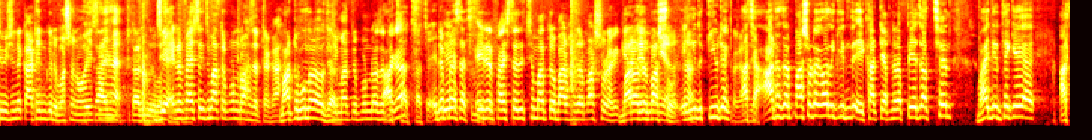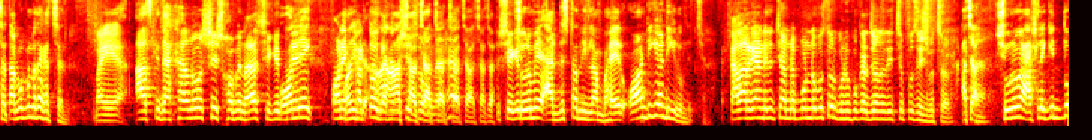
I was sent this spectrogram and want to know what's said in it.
মেশিনে কাটিং করে বসানো হয়েছে কাটিং- হ্যাঁ। যে এটার প্রাইস হচ্ছে মাত্র পনেরো হাজার টাকা। মাত্র পনেরো হাজার? জি, মাত্র পনেরো হাজার টাকা। আচ্ছা, আচ্ছা, আচ্ছা। price রাখছেন কত? এটার প্রাইসটা দিচ্ছে মাত্র বারো হাজার পাঁচশো টাকা বারো হাজার পাঁচশো। Canadian কিন্তু কিউট আচ্ছা আট হাজার পাঁচশো টাকা হলে কিন্তু এই খাটটি আপনারা পেয়ে যাচ্ছেন। ভাইদের থেকে আচ্ছা তারপর কোনটা দেখাচ্ছেন? ভাই আজকে দেখানো শেষ হবে না সেক্ষেত্রে অনেক অনেক খাট তো দেখানো আচ্ছা আচ্ছা না আচ্ছা হ্যাঁ। আচ্ছা আচ্ছা আচ্ছা। তো সেক্ষেত্রে শোরুমের অ্যাড্রেসটা নিলাম ভাইয়ের ওয়ারেন্টি গ্যারান্টি কীরকম দিচ্ছেন। কালার গ্যারান্টি দিচ্ছে আমরা পনেরো বছর গুণপোকার জন্য দিচ্ছে পঁচিশ বছর। আচ্ছা শোরুমে আসলে কিন্তু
